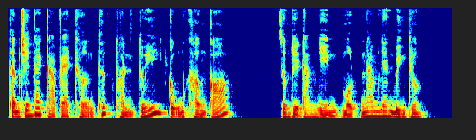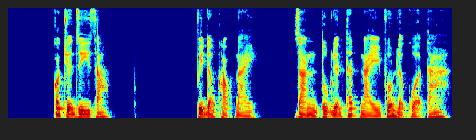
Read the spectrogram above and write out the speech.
Thậm chí ngay cả vẻ thưởng thức thuần túy cũng không có. Giống như đang nhìn một nam nhân bình thường. Có chuyện gì sao? Vị đồng học này, dàn tụ luyện thất này vốn là của ta,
